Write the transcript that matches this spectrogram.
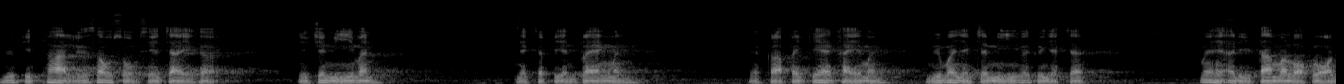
หรือผิดพลาดหรือเศร้าโศกเสียใจก็อยากจะหนีมัน อยากจะเปลี่ยนแปลงมัน อยากกลับไปแก้ไขมัน หรือว่าอยากจะหนีก็คืออยากจะไม่ให้อดีตตามมาหลอกหลอน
